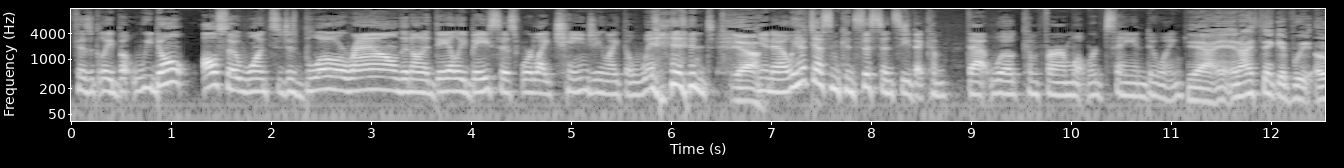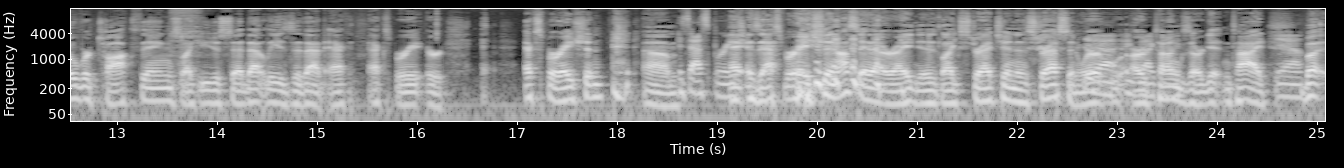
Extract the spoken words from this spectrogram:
physically, but we don't also want to just blow around and on a daily basis we're like changing like the wind. Yeah. You know, we have to have some consistency that com- that will confirm what we're saying and doing. Yeah, and I think if we overtalk things, like you just said, that leads to that ex- or expiration. Um, It's aspiration. Is aspiration. I'll say that right. It's like stretching and stressing where Yeah, our tongues are getting tied. Yeah. But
